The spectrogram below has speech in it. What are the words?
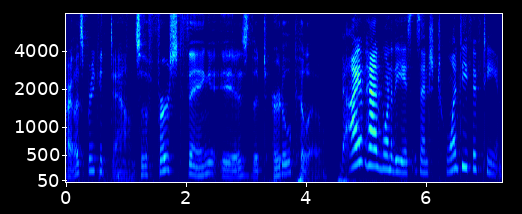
All right, let's break it down. So the first thing is the turtle pillow. I have had one of these since 2015.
